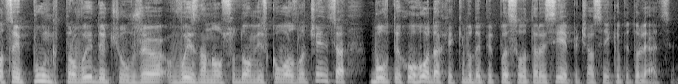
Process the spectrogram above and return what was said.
оцей пункт про видачу вже визнаного судом військового злочинця був в тих угодах, які буде підписувати Росія під час її капітуляції.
